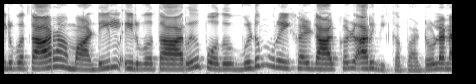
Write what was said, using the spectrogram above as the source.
இருபத்தாறாம் ஆண்டில் இருபத்தாறு பொது விடுமுறைகள் நாட்கள் அறிவிக்கப்பட்டுள்ளன.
